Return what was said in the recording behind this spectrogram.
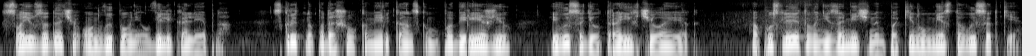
Свою задачу он выполнил великолепно. Скрытно подошел к американскому побережью и высадил троих человек, а после этого незамеченным покинул место высадки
